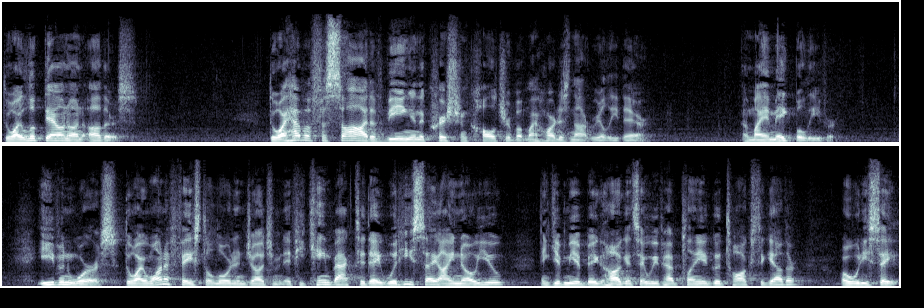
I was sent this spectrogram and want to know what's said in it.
Do I look down on others? Do I have a facade of being in the Christian culture, but my heart is not really there? Am I a make believer? Even worse, do I want to face the Lord in judgment? If He came back today, would He say, I know you, and give me a big hug and say, We've had plenty of good talks together? Or would He say,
